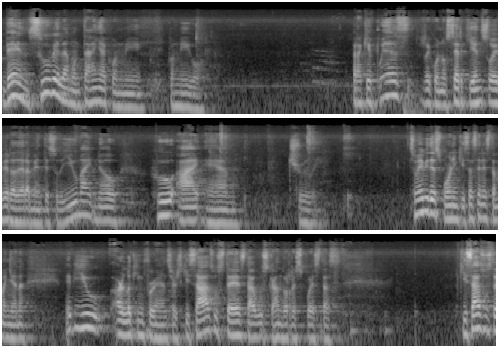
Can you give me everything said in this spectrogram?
Ven, sube la montaña conmi- conmigo. Para que puedas reconocer quién soy verdaderamente, so that you might know who I am truly. So maybe this morning, quizás en esta mañana, maybe you are looking for answers. Quizás usted está buscando respuestas. Quizás usted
